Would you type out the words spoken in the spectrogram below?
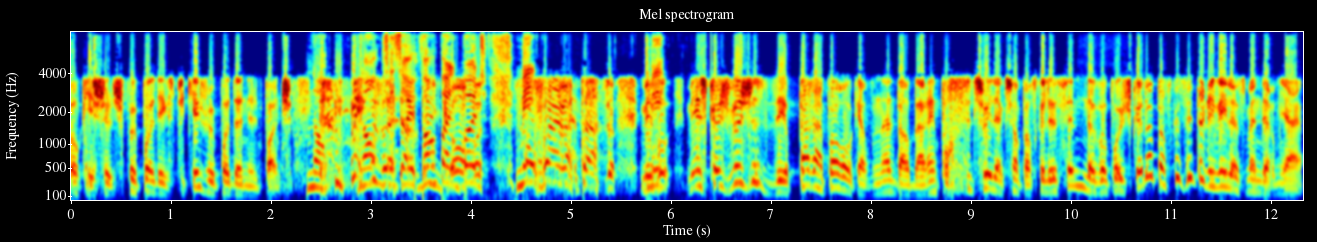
OK, je, je peux pas l'expliquer, je veux pas donner le punch. Non, non, c'est ça. Vends pas le punch. mais, faire attention. Mais, mais... ce que je veux juste dire par rapport au cardinal Barbarin pour situer l'action, parce que le film ne va pas jusque-là, parce que c'est arrivé la semaine dernière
